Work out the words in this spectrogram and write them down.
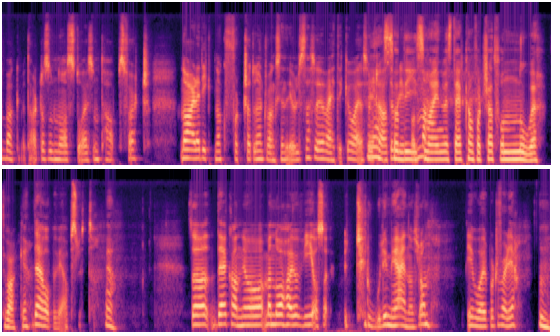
tilbakebetalt, og som nå står som tapsført. Nå er det riktignok fortsatt under tvangsinndrivelse, så vi veit ikke hva resultatet ja, blir på den. Så de som har investert, kan fortsatt få noe tilbake? Det håper vi absolutt. Ja. Så det kan jo Men nå har jo vi også utrolig mye eiendomslån i vår portefølje. Mm.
